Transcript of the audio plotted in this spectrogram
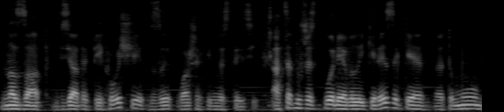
назад взяти ті гроші з ваших інвестицій. А це дуже створює великі ризики, тому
